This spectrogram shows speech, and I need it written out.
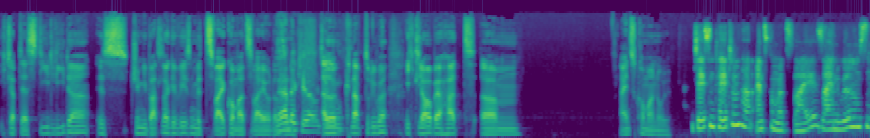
ich glaube, der Stil-Leader ist Jimmy Butler gewesen mit 2,2 oder Ja, so. okay, also mal. knapp drüber. Ich glaube, er hat ähm, 1,0. Jason Tatum hat 1,2, Zion Williamson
